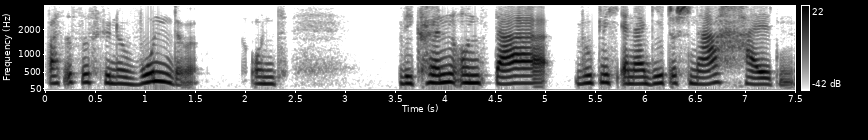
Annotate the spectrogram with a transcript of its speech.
was ist es für eine Wunde? Und wir können uns da wirklich energetisch nachhalten,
